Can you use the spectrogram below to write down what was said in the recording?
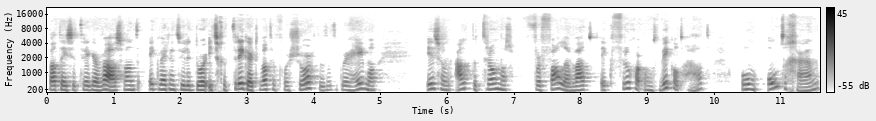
wat deze trigger was. Want ik werd natuurlijk door iets getriggerd wat ervoor zorgde dat ik weer helemaal in zo'n oud patroon was vervallen. Wat ik vroeger ontwikkeld had om om te gaan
